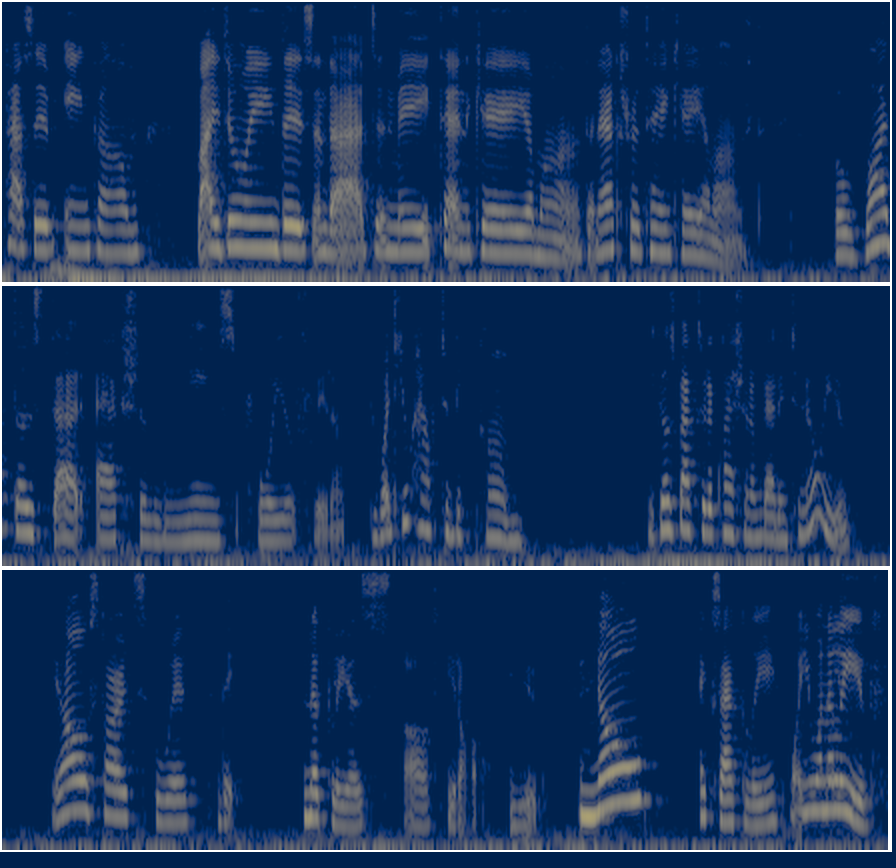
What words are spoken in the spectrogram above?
passive income by doing this and that and make 10k a month, an extra 10k a month. But what does that actually means for your freedom? What do you have to become? It goes back to the question of getting to know you. It all starts with the nucleus of it all you. Know exactly what you want to live,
